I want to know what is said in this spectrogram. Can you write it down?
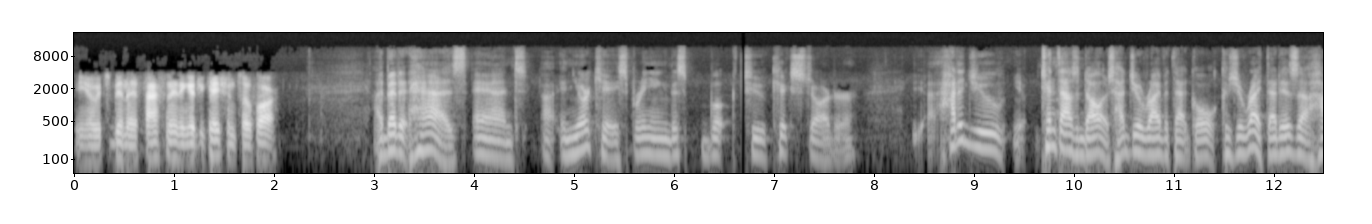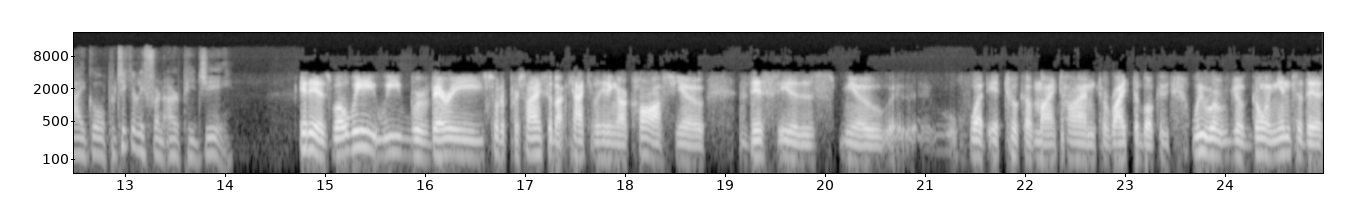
You know, it's been a fascinating education so far. I bet it has. And uh, in your case, bringing this book to Kickstarter how did you, you know, ten thousand dollars? How did you arrive at that goal? Because you're right, that is a high goal, particularly for an RPG. It is. Well, we we were very sort of precise about calculating our costs. You know, this is you know what it took of my time to write the book. We were you know, going into this.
